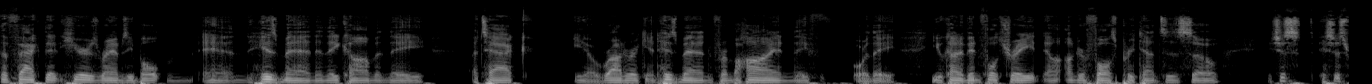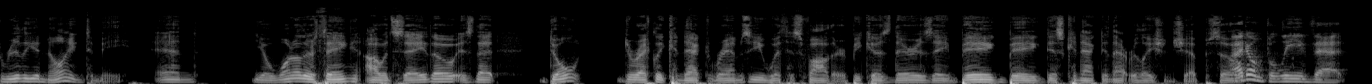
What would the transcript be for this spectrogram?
the fact that here's Ramsay Bolton and his men, and they come and they attack, you know, Roderick and his men from behind. They or they you kind of infiltrate uh, under false pretenses. So it's just it's just really annoying to me. And you know, one other thing I would say though is that don't directly connect Ramsay with his father because there is a big big disconnect in that relationship. So I don't believe that.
